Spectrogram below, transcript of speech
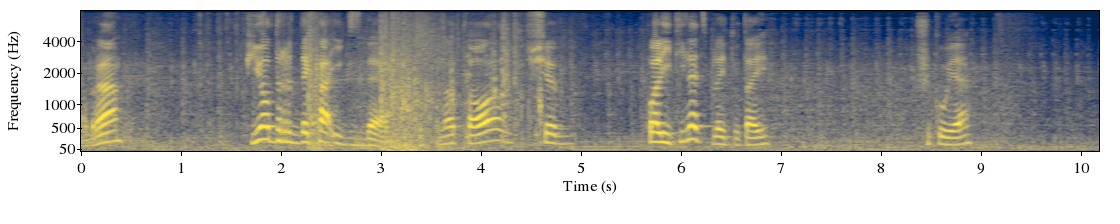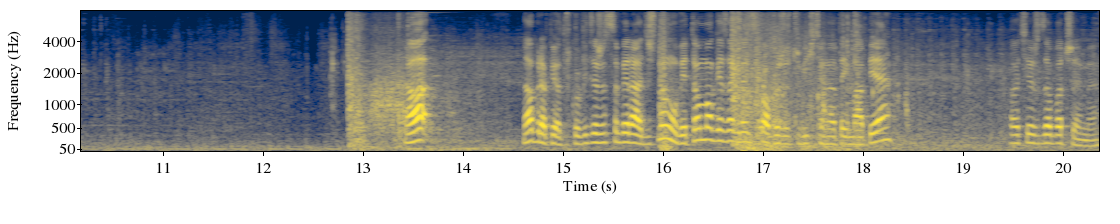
Dobra. Piotr DKXD. No to się quality let's play tutaj szykuje. A! Dobra Piotrku, widzę, że sobie radzisz. No mówię, to mogę zagrać słabo rzeczywiście na tej mapie. Chociaż zobaczymy.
